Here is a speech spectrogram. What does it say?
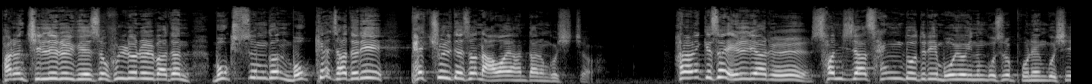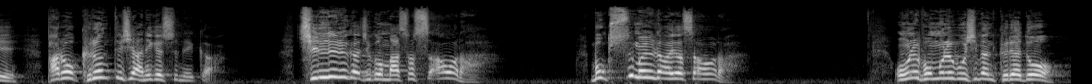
바른 진리를 위해서 훈련을 받은 목숨 건 목회자들이 배출돼서 나와야 한다는 것이죠. 하나님께서 엘리야를 선지자 생도들이 모여 있는 곳으로 보낸 것이 바로 그런 뜻이 아니겠습니까? 진리를 가지고 맞서 싸워라. 목숨을 다하여 싸워라. 오늘 본문을 보시면 그래도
